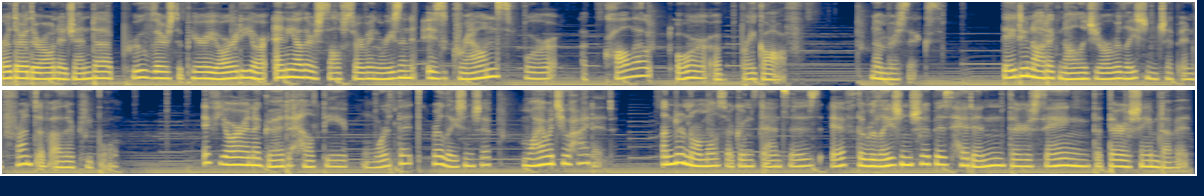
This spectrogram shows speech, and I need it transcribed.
further their own agenda, prove their superiority, or any other self-serving reason is grounds for a call out or a break off. Number six, they do not acknowledge your relationship in front of other people. If you're in a good, healthy, worth it relationship, why would you hide it? Under normal circumstances, if the relationship is hidden, they're saying that they're ashamed of it.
